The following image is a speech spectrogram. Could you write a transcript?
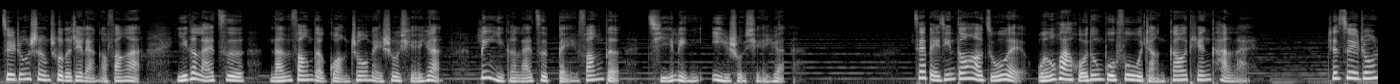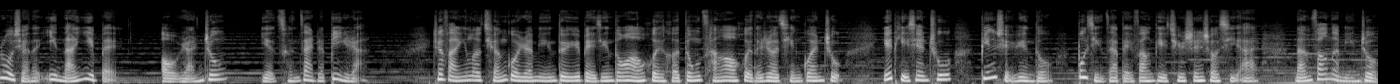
最终胜出的这两个方案，一个来自南方的广州美术学院，另一个来自北方的吉林艺术学院。在北京冬奥组委文化活动部副部长高天看来，这最终入选的一南一北，偶然中也存在着必然。这反映了全国人民对于北京冬奥会和冬残奥会的热情关注，也体现出冰雪运动不仅在北方地区深受喜爱，南方的民众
